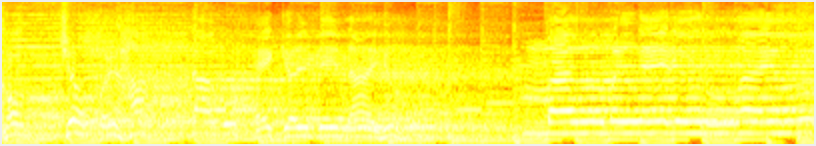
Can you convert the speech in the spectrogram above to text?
걱정을 한다고 해결되나요? 마음을 내려놓아요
